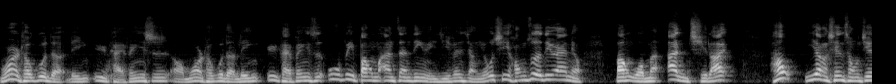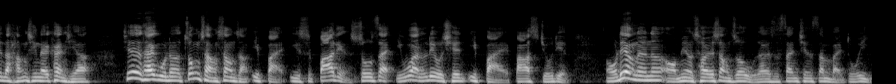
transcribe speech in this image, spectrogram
摩尔投顾的林玉凯分析师哦，摩尔投顾的林玉凯分析师，务必帮我们按赞、订阅以及分享，尤其红色的订阅按钮帮我们按起来。好，一样先从今天的行情来看起啊。今天的台股呢，中场上涨一百一十八点，收在一万六千一百八十九点。哦，量能呢哦没有超越上周五，大概是三千三百多亿。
